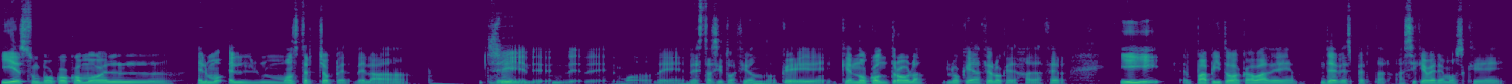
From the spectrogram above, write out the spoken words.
Y es un poco como el, el, el Monster Chopper de la... De, Sí. de- de- bueno, de- de esta situación, ¿no? Que, que no controla lo que hace o lo que deja de hacer. Y Papito acaba de, de despertar. Así que veremos qué,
